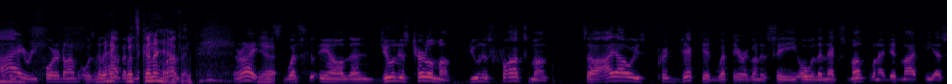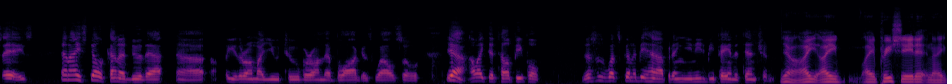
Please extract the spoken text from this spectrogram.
I reported on what was going right. to happen. What's gonna happen? Right. Yeah. It's what's you know, the June is turtle month. June is fox month. So I always predicted what they were going to see over the next month when I did my PSAs, and I still kind of do that uh, either on my YouTube or on their blog as well. So yeah, I like to tell people this is what's going to be happening. You need to be paying attention. Yeah, I, I I appreciate it, and I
